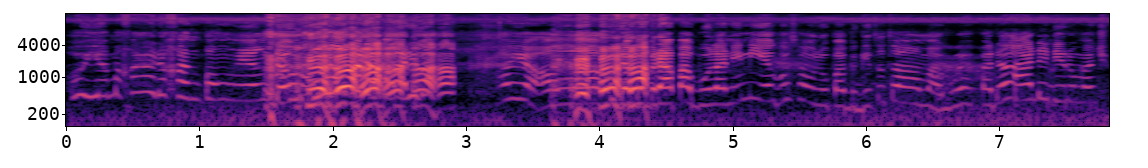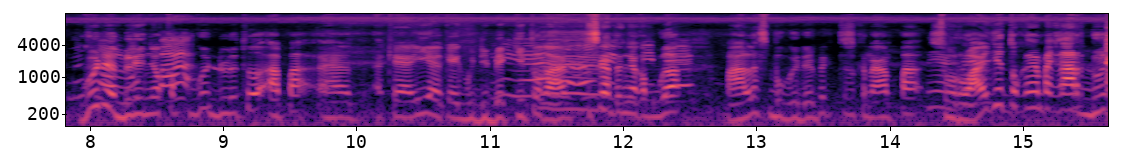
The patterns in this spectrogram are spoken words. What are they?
Oh iya, makanya ada kantong yang ulang. Oh ya Allah, udah beberapa bulan ini ya gue selalu lupa begitu tuh sama gue. Padahal ada di rumah cuma gue udah beli lupa. nyokap gue dulu tuh apa eh, kayak iya kayak goodie bag gitu kan terus kata nyokap gue males bu goodie bag terus kenapa Iya, suruh aja tuh kayak pakai kardus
